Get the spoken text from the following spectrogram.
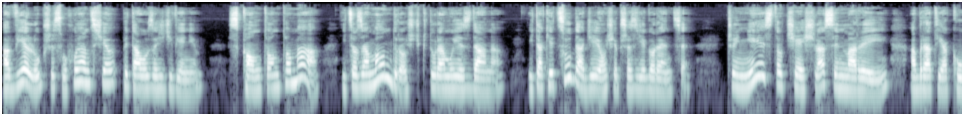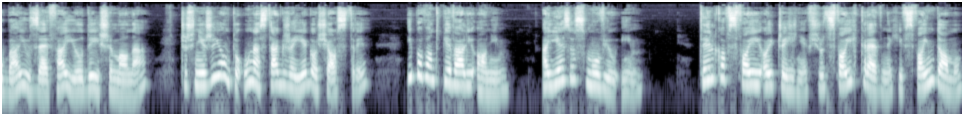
a wielu, przysłuchując się, pytało ze zdziwieniem: Skąd on to ma? I co za mądrość, która mu jest dana? I takie cuda dzieją się przez jego ręce. Czy nie jest to cieśla, syn Maryi, a brat Jakuba, Józefa, Judy i Szymona? Czyż nie żyją tu u nas także jego siostry? I powątpiewali o nim. A Jezus mówił im: Tylko w swojej ojczyźnie, wśród swoich krewnych i w swoim domu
